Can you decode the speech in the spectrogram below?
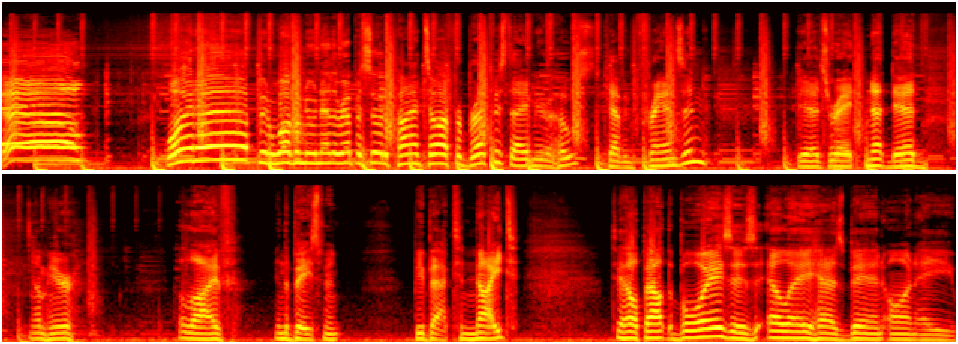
down. What up, and welcome to another episode of Pine Tar for Breakfast. I am your host, Kevin Frandsen. Yeah, that's right. Not dead. I'm here, alive, in the basement. Be back tonight to help out the boys as LA has been on a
